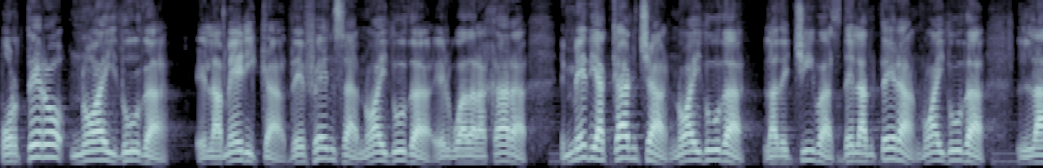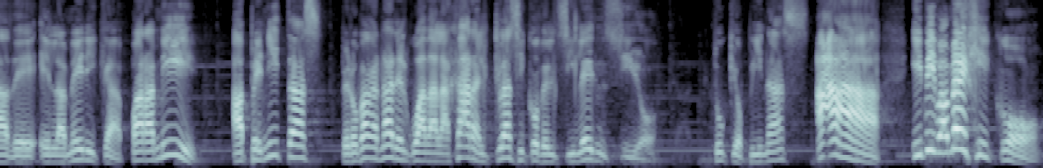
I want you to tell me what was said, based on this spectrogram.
Portero, no hay duda, el América, defensa, no hay duda, el Guadalajara, media cancha, no hay duda, la de Chivas, delantera, no hay duda, la de el América. Para mí, apenitas, pero va a ganar el Guadalajara, el clásico del silencio. ¿Tú qué opinas? ¡Ah! ¡Y viva México!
